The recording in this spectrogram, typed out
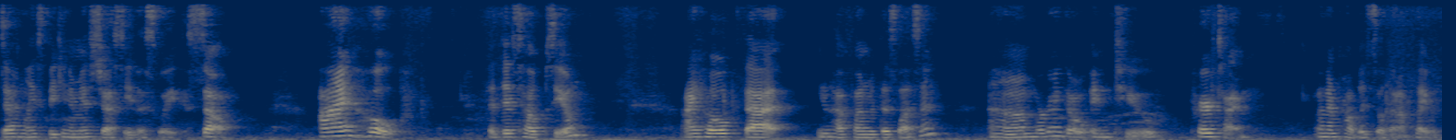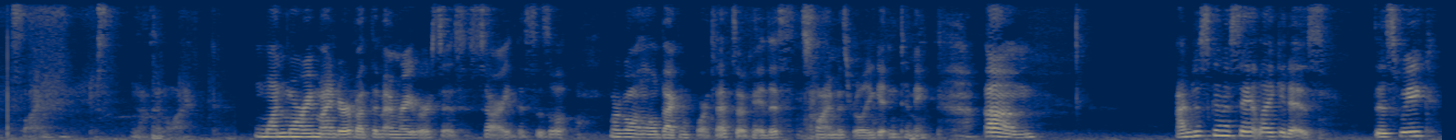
definitely speaking to Miss Jessie this week. So, I hope that this helps you. I hope that you have fun with this lesson. Um, we're going to go into prayer time. And I'm probably still going to play with the slime. Just not going to lie. One more reminder about the memory verses. Sorry, this is a we're going a little back and forth. That's okay. This slime is really getting to me. Um, I'm just going to say it like it is. This week,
